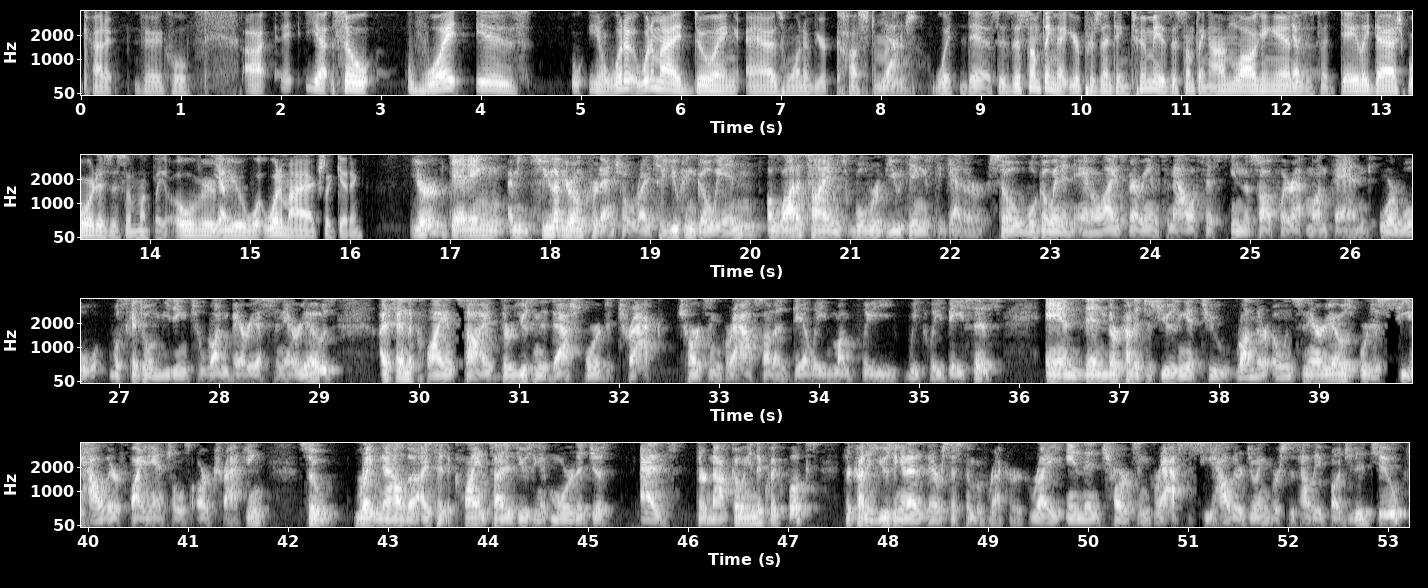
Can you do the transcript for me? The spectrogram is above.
Got it. Very cool. Uh, yeah. So, what is you know what what am I doing as one of your customers yeah. with this? Is this something that you're presenting to me? Is this something I'm logging in? Yep. Is this a daily dashboard? Is this a monthly overview? Yep. What, what am I actually getting? You're getting, I mean, so you have your own credential, right? So you can go in. A lot of times we'll review things together. So we'll go in and analyze variance analysis in the software at month end, or we'll we'll schedule a meeting to run various scenarios. I'd say on the client side, they're using the dashboard to track charts and graphs on a daily, monthly, weekly basis. And then they're kind of just using it to run their own scenarios or just see how their financials are tracking. So right now, the I'd say the client side is using it more to just as they're not going into QuickBooks, they're kind of using it as their system of record, right? And then charts and graphs to see how they're doing versus how they budgeted to.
